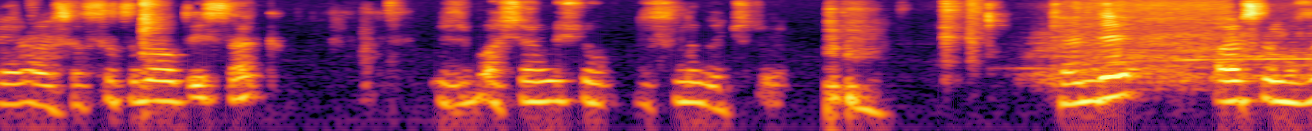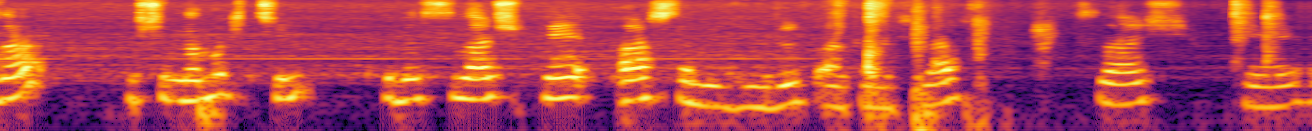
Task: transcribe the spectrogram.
Eğer arsa satın aldıysak bizi başlangıç noktasına götürüyor. Kendi arsamıza ışınlamak için burada slash p arsam yazıyoruz arkadaşlar. Slash p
